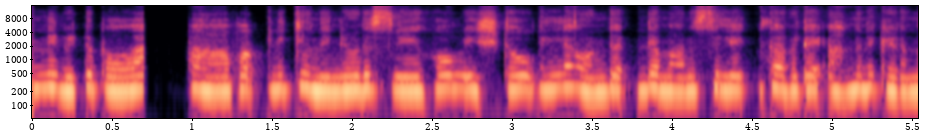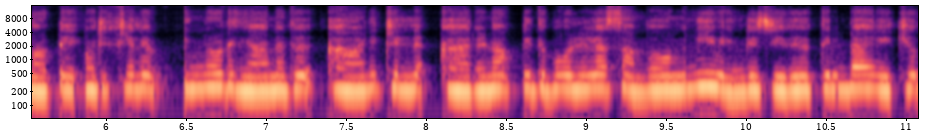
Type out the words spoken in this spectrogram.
എന്നെ വിട്ടു പോവാൻ പാപം. എനിക്ക് നിന്നോട് സ്നേഹവും ഇഷ്ടവും എല്ലാം ഉണ്ട്. എന്റെ മനസ്സിൽ ഇതവിടെ അങ്ങനെ കിടന്നോട്ടെ. ഒരിക്കലും നിന്നോട് ഞാനത് കാണിക്കില്ല. കാരണം ഇതുപോലുള്ള സംഭവം നീ എന്റെ ജീവിതത്തിൽ ഉണ്ടായിരിക്കും.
